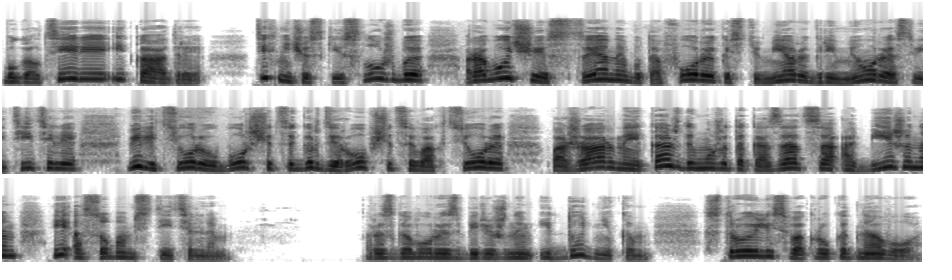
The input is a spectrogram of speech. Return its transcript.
бухгалтерия и кадры – технические службы, рабочие сцены, бутафоры, костюмеры, гримеры, осветители, билетеры, уборщицы, гардеробщицы, вахтеры, пожарные, каждый может оказаться обиженным и особо мстительным. Разговоры с Бережным и Дудником строились вокруг одного.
